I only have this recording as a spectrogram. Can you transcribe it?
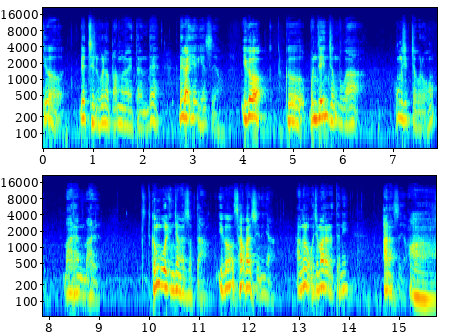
그 며칠 후에 방문하겠다는데 내가 얘기했어요. 이거 그 문재인 정부가 공식적으로 말한 말 건국을 인정할 수 없다. 이거 사과할 수 있느냐? 안 그러면 오지 마라 그랬더니 안 왔어요. 아.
